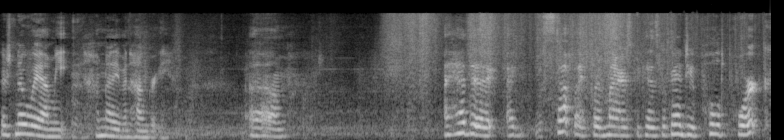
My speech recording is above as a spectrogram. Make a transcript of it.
There's no way I'm eating. I'm not even hungry. Um, I had to, I stopped by Fred Meyer's because we're going to do pulled pork.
